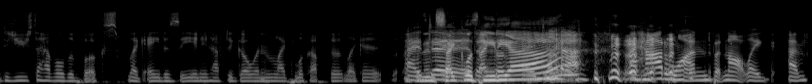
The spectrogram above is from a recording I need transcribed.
did you used to have all the books like A to Z and you'd have to go and like look up the like a Like an did. encyclopedia. I, did. I had one, but not like I've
